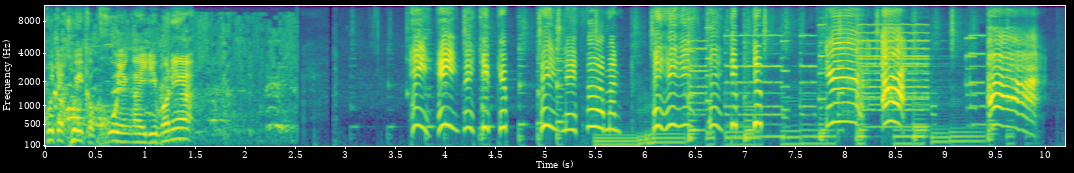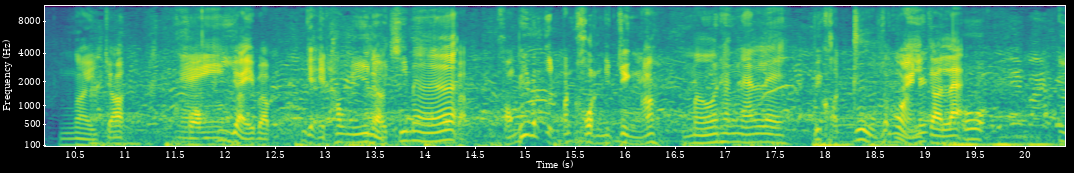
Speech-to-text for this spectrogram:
กูจะคุยกับครูยังไงดีวะเนี่ยเฮ้ยเฮ้ยเฮ้ยจิบจิบเฮ้ยเลเซอร์มันเฮ้ยเฮ้ยเฮ้ยเฮ้ยจิบจิบอ้าอ้าอ้า ไงจ๊ะของพี่ใหญ่แบบใหญ่เท่านี้เนี่ยขี้เมอแบบของพี่มันอึดมันทนจริงๆนะโมทั้งนั้นเลย พี่ขอจูบสักหน่อยหนึนีงก่อนละโอ้อี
